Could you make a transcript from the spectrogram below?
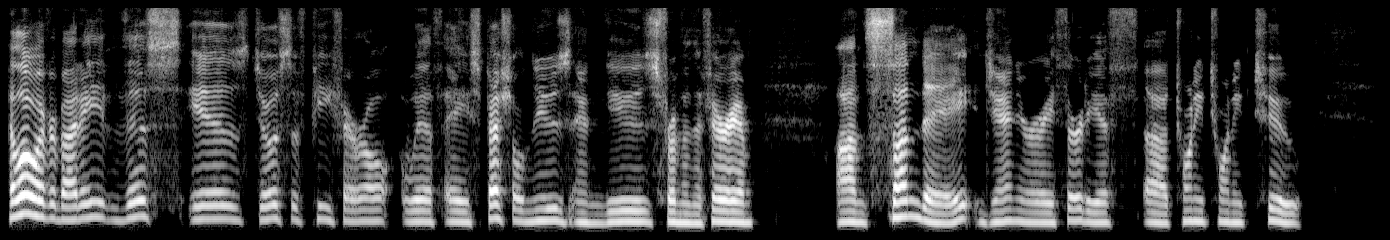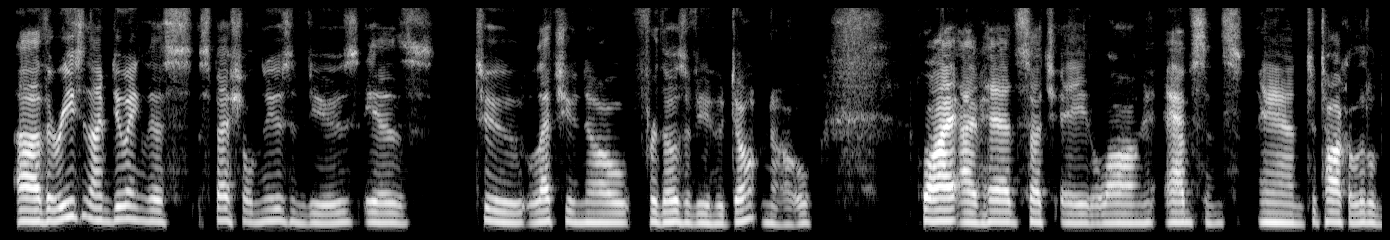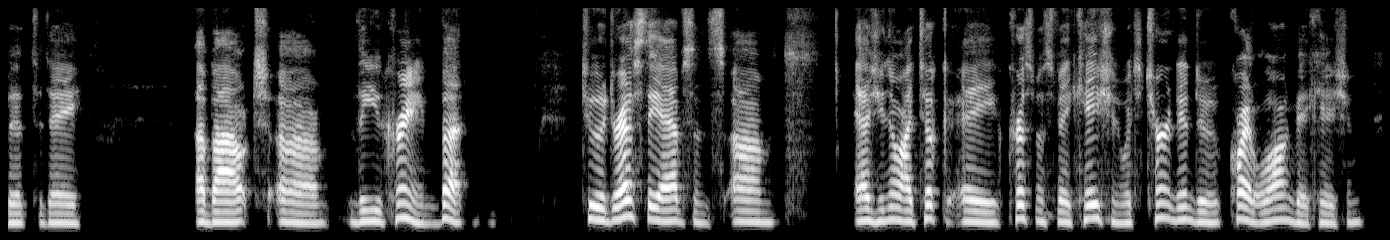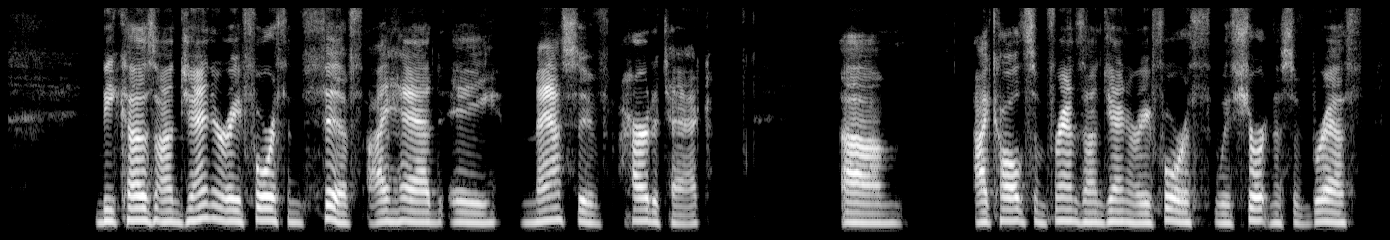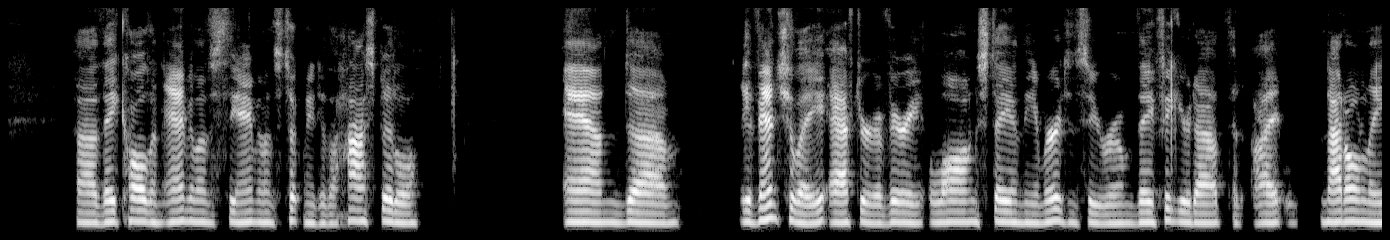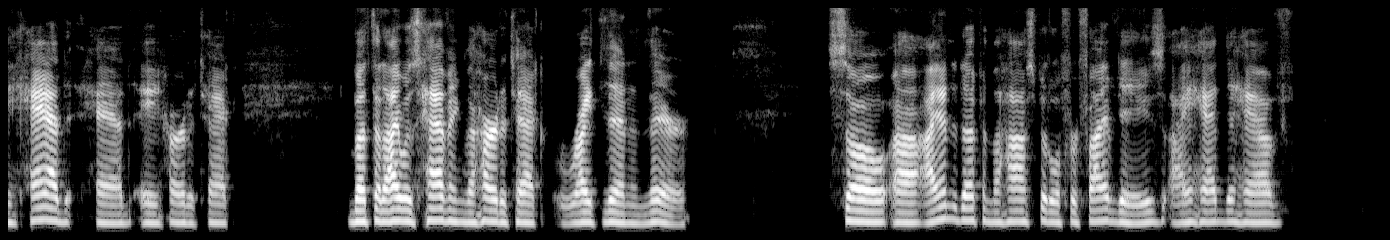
Hello, everybody. This is Joseph P. Farrell with a special news and views from the Nefarium on Sunday, January 30th, uh, 2022. Uh, the reason I'm doing this special news and views is to let you know, for those of you who don't know, why I've had such a long absence and to talk a little bit today about uh, the Ukraine. But to address the absence, um, as you know, I took a Christmas vacation, which turned into quite a long vacation because on January 4th and 5th, I had a massive heart attack. Um, I called some friends on January 4th with shortness of breath. Uh, they called an ambulance. The ambulance took me to the hospital. And um, eventually, after a very long stay in the emergency room, they figured out that I not only had had a heart attack, but that I was having the heart attack right then and there. So uh, I ended up in the hospital for five days. I had to have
